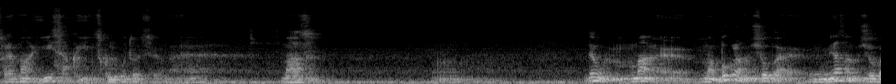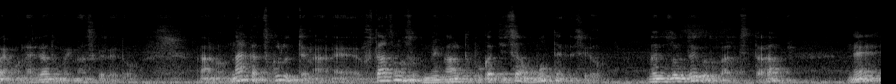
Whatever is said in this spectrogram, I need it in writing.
それはまあいい作品作ることですよね。まず、うん、でもまあ、まあ、僕らの商売皆さんの商売も同じだと思いますけれどあの何か作るっていうのはね2つの側面があると僕は実は思ってるんですよ。でそれどういうことかって言ったらね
